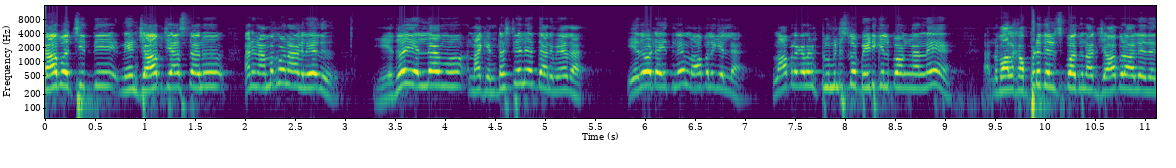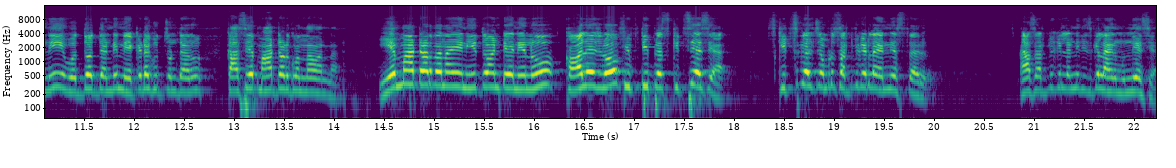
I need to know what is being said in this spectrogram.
జాబ్ వచ్చింది నేను జాబ్ చేస్తాను అని నమ్మకం నాకు లేదు. ఏదో వెళ్ళాము నాకు ఇంట్రెస్టే లేదు దాని మీద. ఏదో ఒకటి అయితే లోపలికి వెళ్ళా. లోపలికి వెళ్ళాక టూ మినిట్స్లో బయటికి వెళ్ళిపోగానే వాళ్ళకి అప్పుడే తెలిసిపోద్ది నాకు జాబ్ రాలేదని వద్దొద్దండి నేను ఎక్కడే కూర్చుంటాను కాసేపు మాట్లాడుకుందామన్న ఏం మాట్లాడతానయ్యా నీతో అంటే నేను కాలేజ్లో ఫిఫ్టీ ప్లస్ కిట్స్ వేసా స్కిట్స్ వెళ్ళినప్పుడు సర్టిఫికెట్లు అన్నీ ఇస్తారు. ఆ సర్టిఫికెట్లు అన్నీ తీసుకెళ్ళి ఆయన ముందేసా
